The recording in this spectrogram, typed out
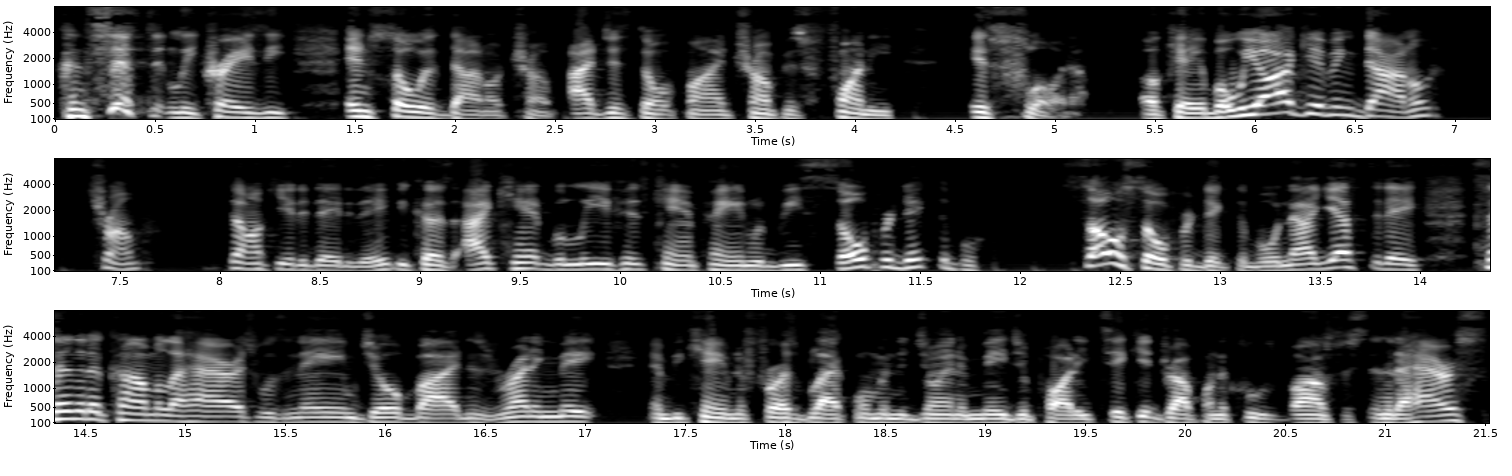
consistently crazy, and so is Donald Trump. I just don't find Trump as funny as Florida. Okay. But we are giving Donald Trump donkey of the day today because I can't believe his campaign would be so predictable. So, so predictable. Now, yesterday, Senator Kamala Harris was named Joe Biden's running mate and became the first black woman to join a major party ticket. Drop on the clues bombs for Senator Harris.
